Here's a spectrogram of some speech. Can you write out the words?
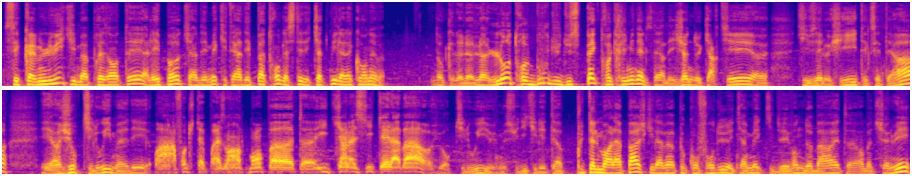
c'est quand même lui qui m'a présenté à l'époque un des mecs qui était un des patrons de la cité des 4000 à la Courneuve. Donc l'autre bout du, spectre criminel, c'est-à-dire des jeunes de quartier euh, qui faisaient le shit, etc. Et un jour, petit Louis m'a dit ah, faut que je te présente mon pote, euh, il tient la cité là-bas. Oh, petit Louis, je me suis dit qu'il était plus tellement à la page qu'il avait un peu confondu avec un mec qui devait vendre de barrettes euh, en bas de chez lui.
